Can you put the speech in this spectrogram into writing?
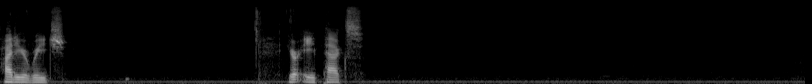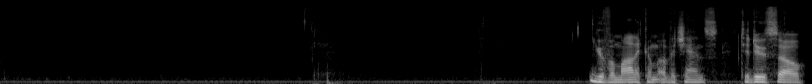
How do you reach your apex you have a modicum of a chance to do so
